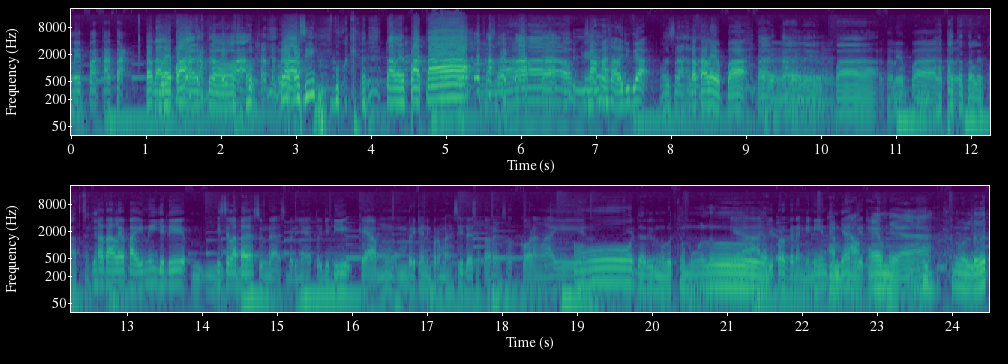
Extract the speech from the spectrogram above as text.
Lepa Tata. Tata Lepa. Aduh. Kenapa sih? Bukan talepata. Salah. Oke. Sama salah juga. Oh, salah. Tata Lepa. Tata Eh, lepa. Tata Lepa. Apa Tata- lepat? Tata lepa ini jadi istilah bahasa Sunda sebenarnya itu. Jadi kayak mem- memberikan informasi dari satu orang ke orang lain. Oh, dari mulut ke Ya, mulut. jadi program ini intinya MLM ya. Mulut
